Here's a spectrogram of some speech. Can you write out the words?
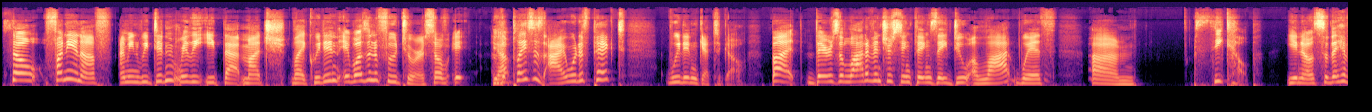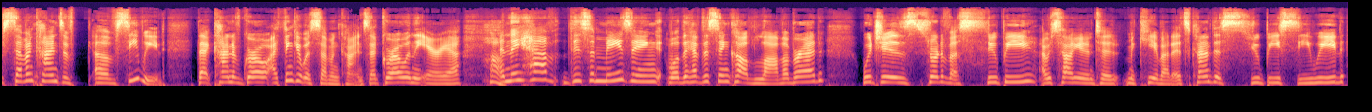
So funny enough, I mean, we didn't really eat that much. Like we didn't. It wasn't a food tour. So it, the places I would have picked, we didn't get to go. But there's a lot of interesting things. They do a lot with um, sea kelp. You know, so they have seven kinds of, of seaweed that kind of grow. I think it was seven kinds that grow in the area. And they have this amazing, well, they have this thing called laverbread, which is sort of a soupy. I was talking to McKee about it. It's kind of this soupy seaweed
